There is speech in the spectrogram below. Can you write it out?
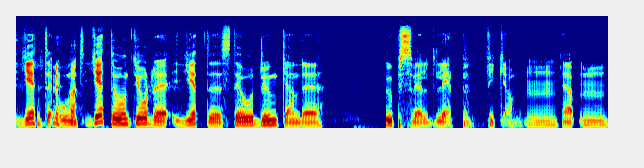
jätteont, jätteont gjorde det, jättestor dunkande uppsvälld läpp fick jag. Mm. Ja. Mm.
